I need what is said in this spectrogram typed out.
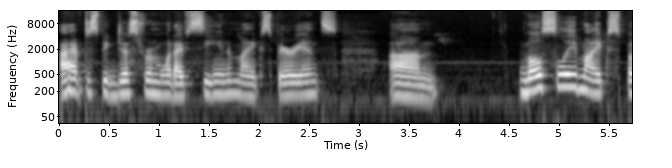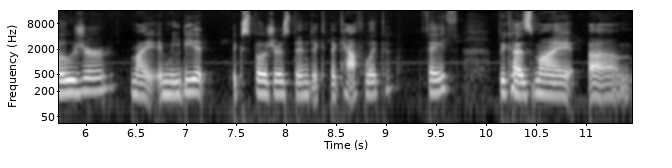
I have to speak just from what I've seen, my experience. Um, mostly my exposure, my immediate exposure has been to the Catholic faith because my um,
